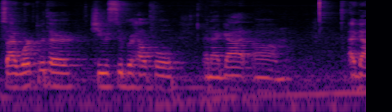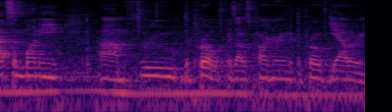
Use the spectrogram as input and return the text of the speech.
So I worked with her. She was super helpful, and I got um, I got some money um, through the Prove because I was partnering with the Prove Gallery,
